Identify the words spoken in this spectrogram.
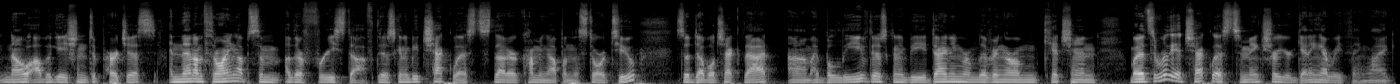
No obligation to purchase. And then I'm throwing up some other free stuff. There's going to be checklists that are coming up on the store too. So double check that. Um, I believe there's going to be dining room, living room, kitchen, but it's really a checklist to make sure you're getting everything like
